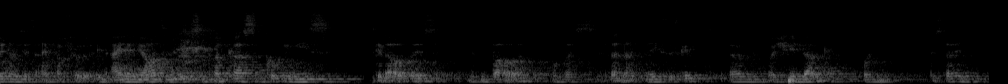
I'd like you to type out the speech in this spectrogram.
verabreden uns jetzt einfach für in einem Jahr zum nächsten Podcast und gucken, wie es gelaufen ist mit dem Bau und was es dann als nächstes gibt. Ähm, euch vielen Dank und bis dahin.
